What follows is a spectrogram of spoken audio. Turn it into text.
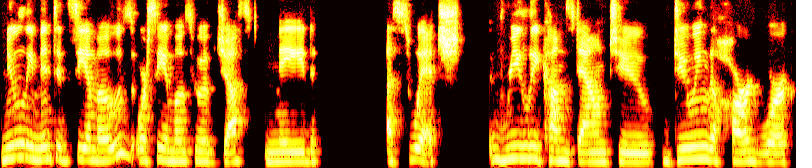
newly minted CMOs or CMOs who have just made a switch really comes down to doing the hard work,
